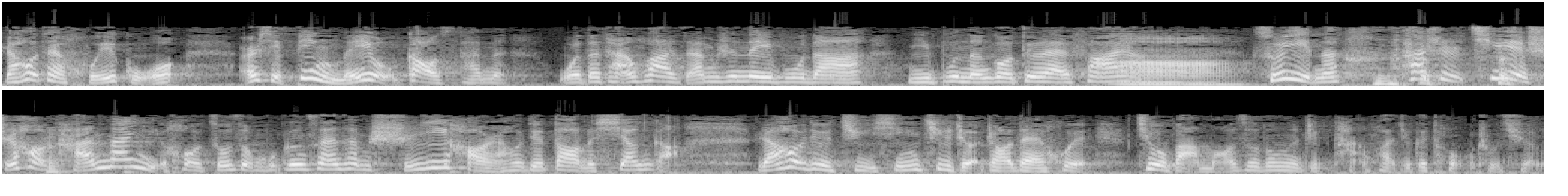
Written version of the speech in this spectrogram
然后再回国，而且并没有告诉他们我的谈话咱们是内部的啊，你不能够对外发呀。啊所以呢，他是七月十号 谈完以后，佐佐木耕三他们十一号，然后就到了香港，然后就举行记者招待会，就把毛泽东的这个谈话就给捅出去了。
